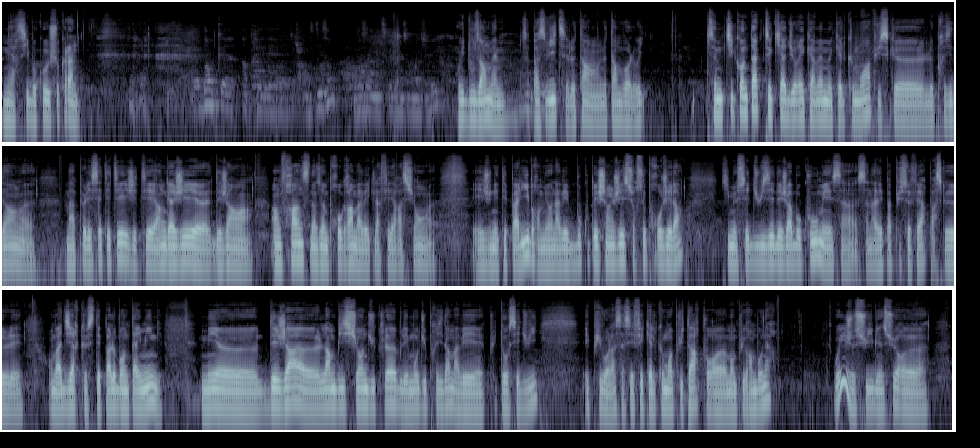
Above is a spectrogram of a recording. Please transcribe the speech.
Merci beaucoup, Shukran. Donc, après, je pense, 10 ans, deux ans d'expérience en Algérie. Oui, 12 ans même. Ça passe vite, le temps, le temps vole, oui. C'est un petit contact qui a duré quand même quelques mois, puisque le président m'a appelé cet été. J'étais engagé déjà en, France dans un programme avec la fédération et je n'étais pas libre, mais on avait beaucoup échangé sur ce projet-là qui me séduisait déjà beaucoup, mais ça, n'avait pas pu se faire parce que on va dire que c'était pas le bon timing. Mais euh, déjà, euh, l'ambition du club, les mots du président m'avaient plutôt séduit. Et puis voilà, ça s'est fait quelques mois plus tard pour euh, mon plus grand bonheur. Oui, je suis bien sûr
